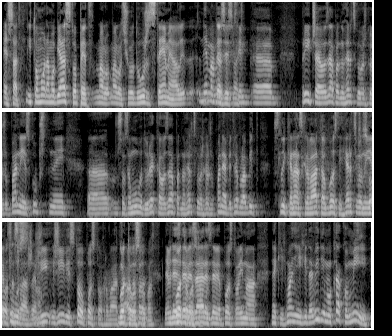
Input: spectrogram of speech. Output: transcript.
e sad, i to moram objasniti opet, malo, malo ću odužiti s teme, ali... Nema da veze s tim. E, priča o Zapadno-Hercegovačkoj županiji, skupštini, e, što sam u uvodu rekao, Zapadno-Hercegovačka županija bi trebala biti slika nas Hrvata u Bosni i Hercegovini, jer tu ži, živi 100% Hrvata. Gotovo odnosno 100%. 99,9% ima nekih manjih i da vidimo kako mi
